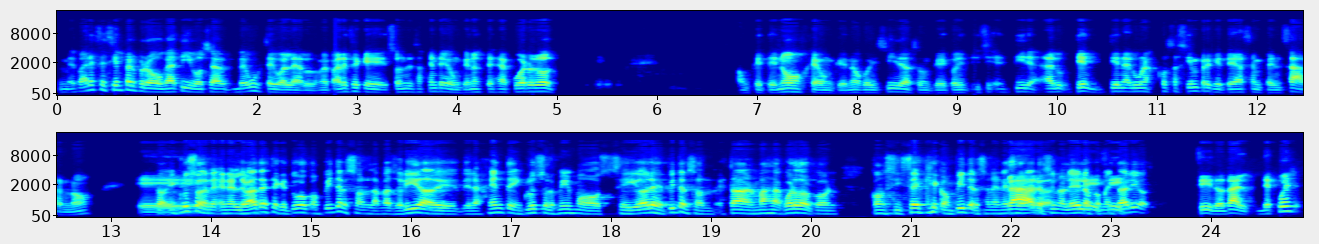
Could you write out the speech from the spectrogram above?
me parece siempre provocativo, o sea, me gusta igual leerlo. Me parece que son de esa gente que aunque no estés de acuerdo, aunque te enoje, aunque no coincidas, aunque tiene, algunas cosas siempre que te hacen pensar, ¿no? Eh, incluso en, el debate este que tuvo con Peterson, la mayoría de, la gente, incluso los mismos seguidores de Peterson, estaban más de acuerdo con, con que con Peterson en ese debate, si uno lee los comentarios. Sí. total. Después,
